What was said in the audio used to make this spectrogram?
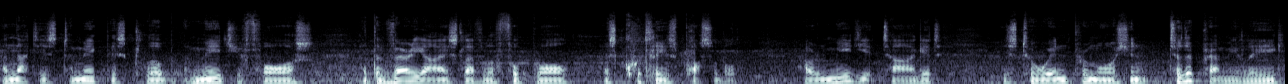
and that is to make this club a major force at the very highest level of football as quickly as possible. Our immediate target is to win promotion to the Premier League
